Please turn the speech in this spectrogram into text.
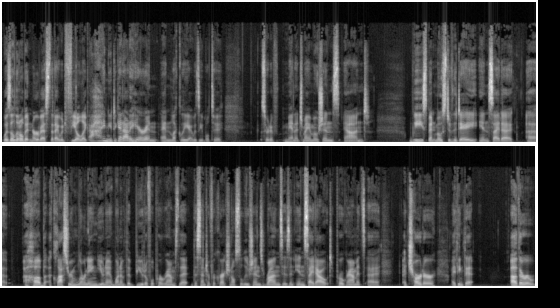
was a little bit nervous that I would feel like, ah, I need to get out of here. And, and luckily, I was able to sort of manage my emotions. And we spent most of the day inside a, a a hub, a classroom learning unit. One of the beautiful programs that the Center for Correctional Solutions runs is an Inside Out program. It's a, a charter. I think that other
